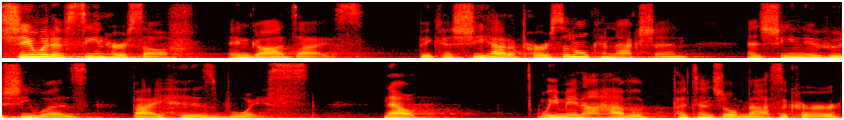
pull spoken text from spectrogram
She would have seen herself in God's eyes because she had a personal connection and she knew who she was by his voice. Now, we may not have a potential massacre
